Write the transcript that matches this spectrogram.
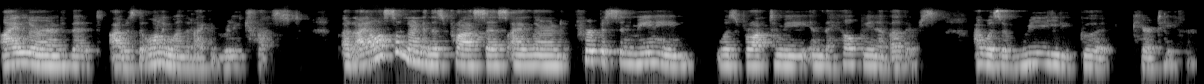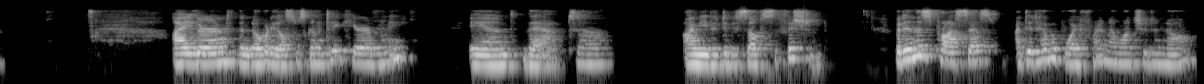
I learned that I was the only one that I could really trust. But I also learned in this process, I learned purpose and meaning was brought to me in the helping of others. I was a really good caretaker. I learned that nobody else was going to take care of me and that uh, I needed to be self sufficient. But in this process, I did have a boyfriend, I want you to know.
